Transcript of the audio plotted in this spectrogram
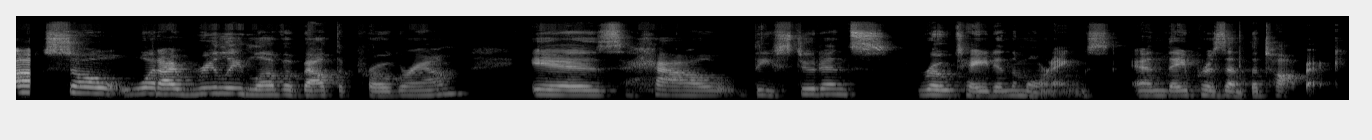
Uh, so, what I really love about the program is how the students rotate in the mornings and they present the topic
